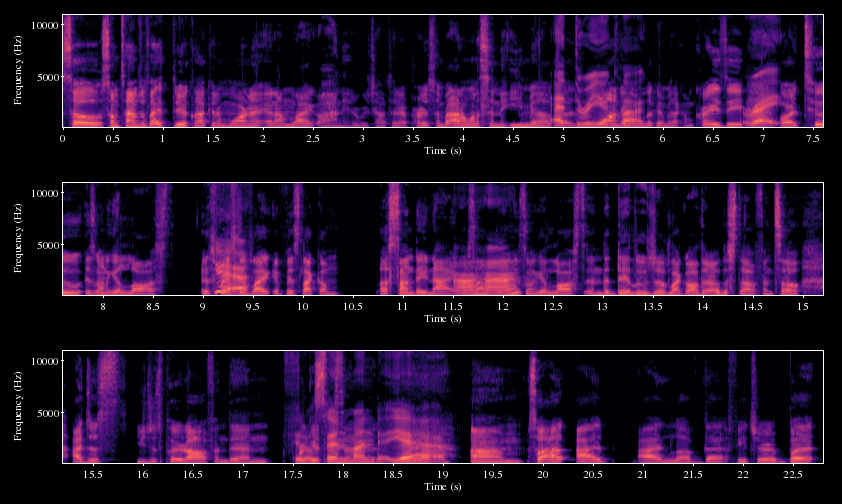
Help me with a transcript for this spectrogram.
So sometimes it's like three o'clock in the morning, and I'm like, oh, I need to reach out to that person, but I don't want to send an email at 3 One, they're o'clock. gonna look at me like I'm crazy, right. or two, it's gonna get lost. Especially Yeah. if like if it's like a a Sunday night or Uh-huh. something, it's gonna get lost in the deluge of like all the other stuff. And so I just you just put it off and then forget It'll to send send Monday. Yeah. Um. So I I I love that feature, but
